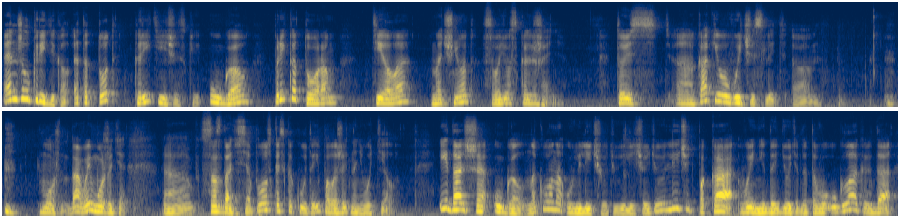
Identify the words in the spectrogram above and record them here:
Angel critical это тот критический угол, при котором тело начнет свое скольжение. То есть, э, как его вычислить? Э, можно, да, вы можете э, создать у себя плоскость какую-то и положить на него тело. И дальше угол наклона увеличивать, увеличивать, увеличивать, пока вы не дойдете до того угла, когда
